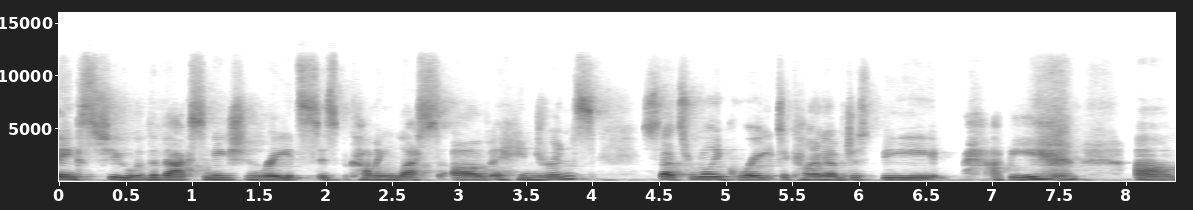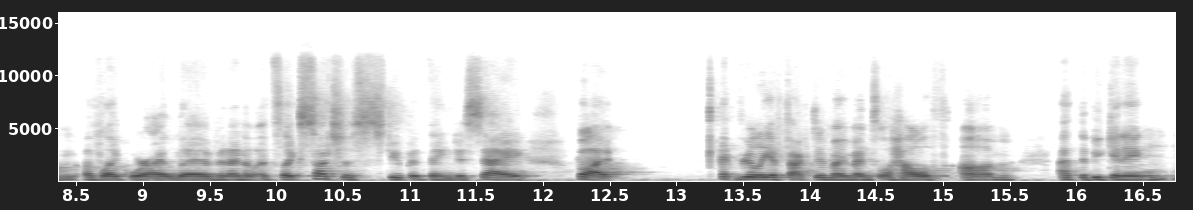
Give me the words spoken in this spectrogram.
thanks to the vaccination rates, is becoming less of a hindrance. So that's really great to kind of just be happy um, of like where I live. And I know it's like such a stupid thing to say, but it really affected my mental health um, at the beginning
